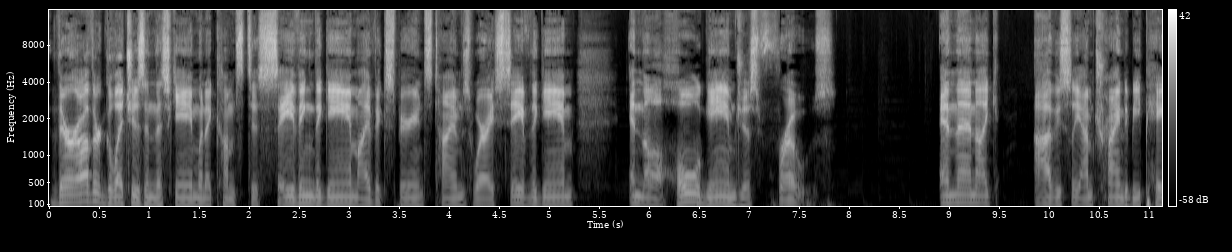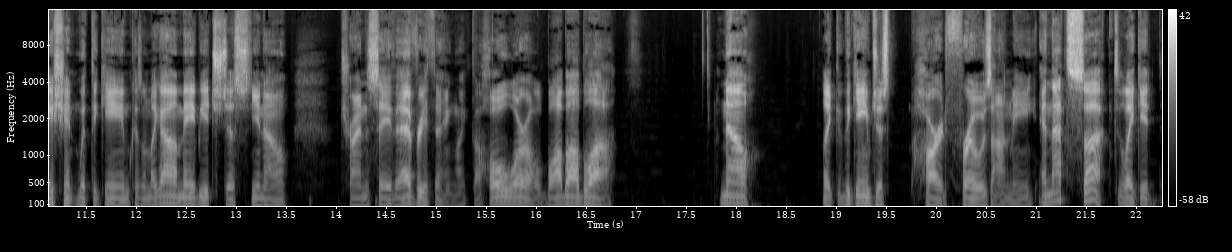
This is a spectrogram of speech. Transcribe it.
There are other glitches in this game when it comes to saving the game. I've experienced times where I save the game and the whole game just froze. And then, like, obviously, I'm trying to be patient with the game because I'm like, oh, maybe it's just, you know, trying to save everything, like the whole world, blah, blah, blah. No, like the game just hard froze on me, and that sucked. Like, it,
